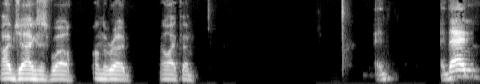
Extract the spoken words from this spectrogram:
I have Jags as well on the road. I like them. And and then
